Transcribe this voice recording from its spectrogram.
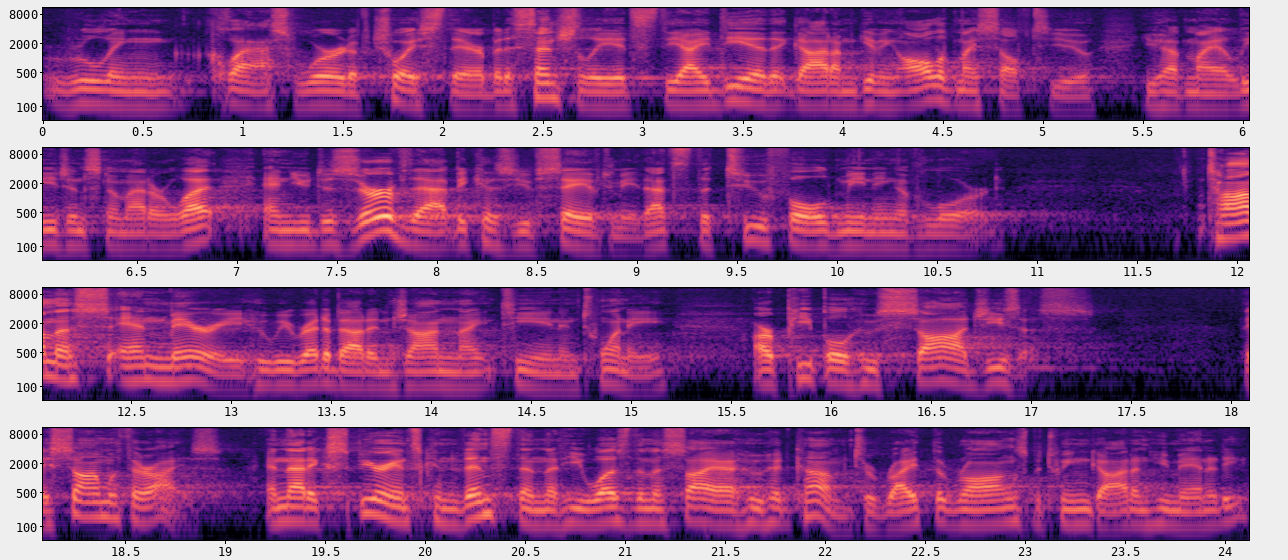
ruling class word of choice there, but essentially it's the idea that God, I'm giving all of myself to you. You have my allegiance no matter what, and you deserve that because you've saved me. That's the twofold meaning of Lord. Thomas and Mary, who we read about in John 19 and 20, are people who saw Jesus. They saw him with their eyes, and that experience convinced them that he was the Messiah who had come to right the wrongs between God and humanity,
